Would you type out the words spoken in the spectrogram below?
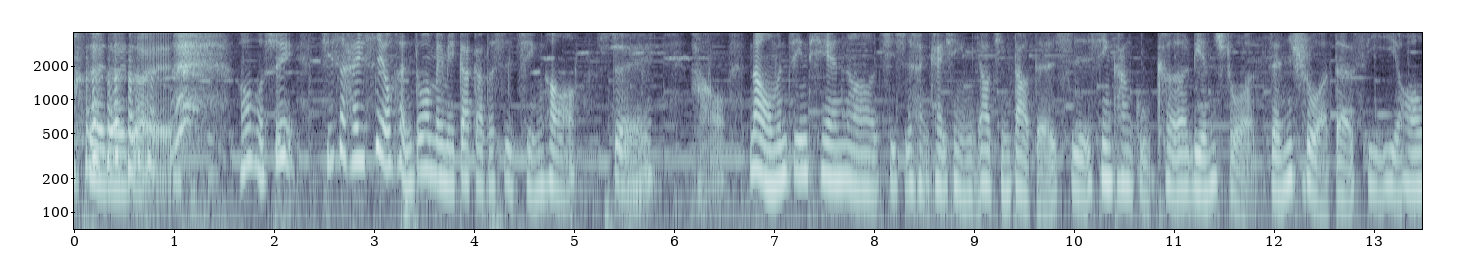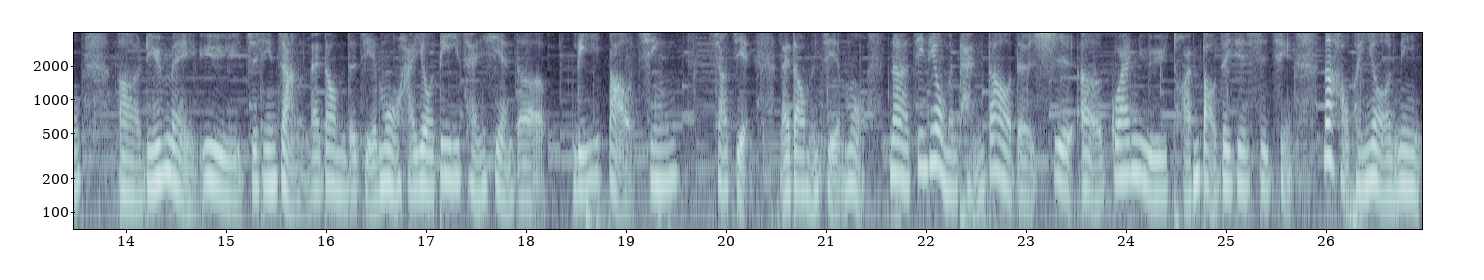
对对对，哦，所以其实还是有很多美美嘎嘎的事情哈。对，好，那我们今天呢，其实很开心邀请到的是新康骨科连锁诊所的 CEO，呃，吕美玉执行长来到我们的节目，还有第一产险的李宝清小姐来到我们节目。那今天我们谈到的是呃关于团保这件事情。那好朋友，你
